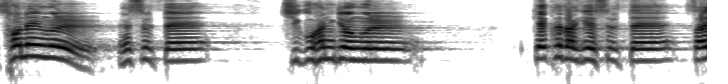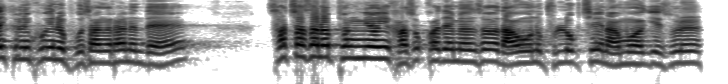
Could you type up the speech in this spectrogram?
선행을 했을 때 지구 환경을 깨끗하게 했을 때 사이클링 코인을 보상을 하는데 4차 산업혁명이 가속화되면서 나오는 블록체인 암호화 기술,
